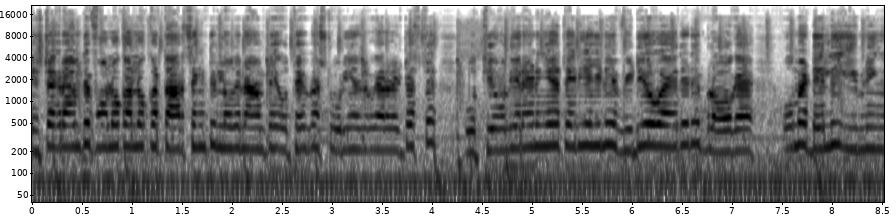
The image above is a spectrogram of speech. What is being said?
ਇੰਸਟਾਗ੍ਰam ਤੇ ਫੋਲੋ ਕਰ ਲਓ ਕਰਤਾਰ ਸਿੰਘ ਢਿੱਲੋਂ ਦੇ ਨਾਮ ਤੇ। ਉੱਥੇ ਵੀ ਸਟੋਰੀਆਂ ਵਗੈਰਾ ਲੇਟੈਸਟ ਉੱਥੇ ਆਉਂਦੀਆਂ ਰਹਿਣਗੀਆਂ। ਤੇ ਇਹਦੀਆਂ ਜਿਹੜੀਆਂ ਵੀਡੀਓ ਹੈ ਜਿਹੜੇ ਬਲੌਗ ਹੈ ਉਹ ਮੈਂ ਡੇਲੀ ਈਵਨਿੰਗ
